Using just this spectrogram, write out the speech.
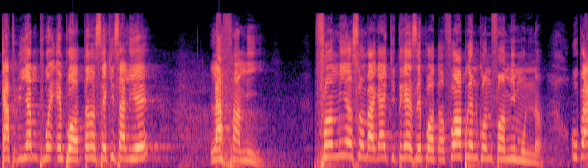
Quatrième point important, c'est qui s'allie La famille. Famille en son bagage qui est très important. faut apprendre qu'on famille moun Ou pas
